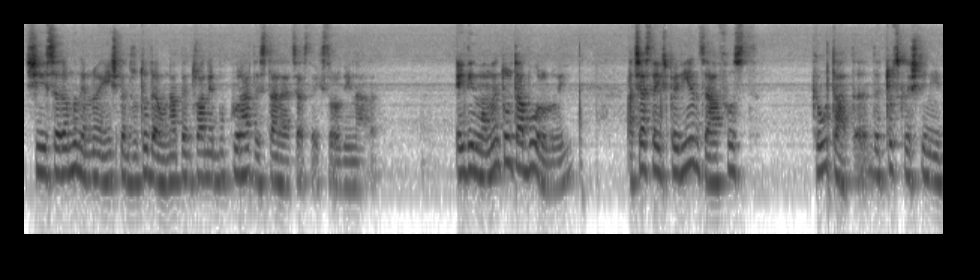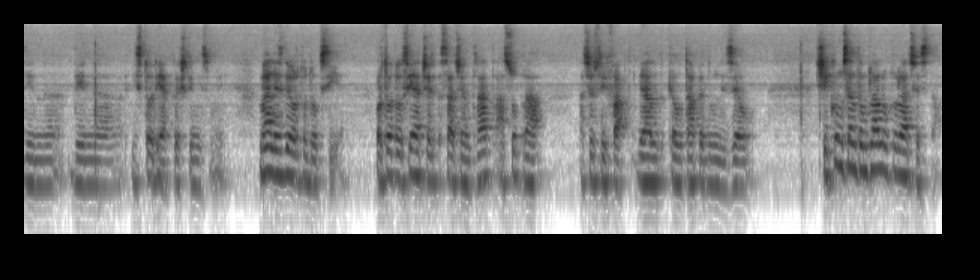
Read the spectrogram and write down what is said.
și să rămânem noi aici pentru totdeauna, pentru a ne bucura de starea aceasta extraordinară. Ei, din momentul taborului, această experiență a fost căutată de toți creștinii din, din uh, istoria creștinismului, mai ales de ortodoxie. Ortodoxia s-a centrat asupra acestui fapt, de a-L căuta pe Dumnezeu și cum se întâmpla lucrul acesta?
